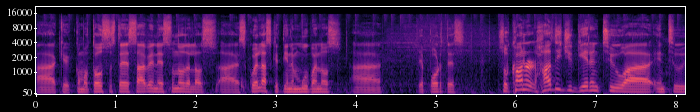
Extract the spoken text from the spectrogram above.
ah, que como todos ustedes saben es una de las ah, escuelas que tienen muy buenos ah, deportes. So Connor, how did you get into uh, into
